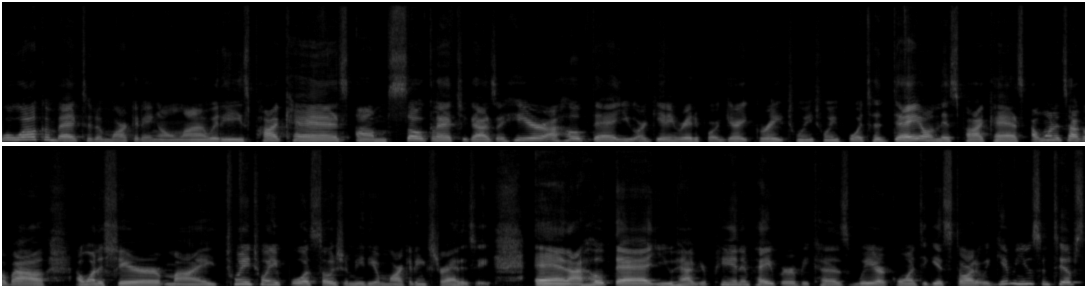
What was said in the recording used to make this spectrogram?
Well, welcome back to the Marketing Online with Ease podcast. I'm so glad you guys are here. I hope that you are getting ready for a great, great 2024. Today on this podcast, I want to talk about, I want to share my 2024 social media marketing strategy. And I hope that you have your pen and paper because we are going to get started with giving you some tips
